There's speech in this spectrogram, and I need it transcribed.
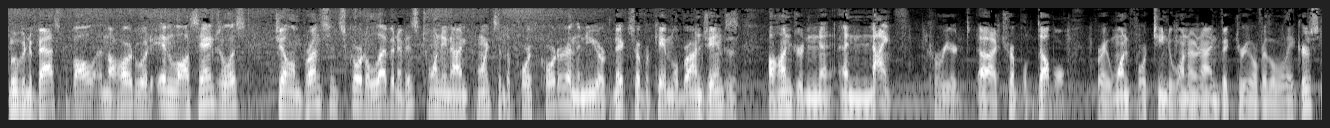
Moving to basketball and the hardwood in Los Angeles, Jalen Brunson scored 11 of his 29 points in the fourth quarter, and the New York Knicks overcame LeBron James's 109th career uh, triple double for a 114 to 109 victory over the Lakers.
